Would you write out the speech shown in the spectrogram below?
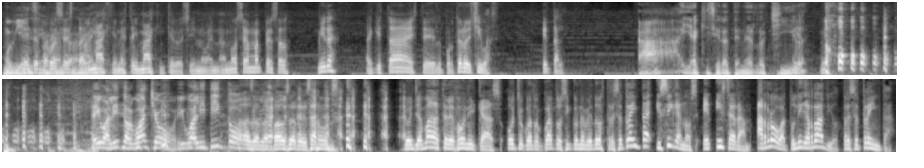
Muy bien, ¿Qué te parece esta Maya. imagen? Esta imagen, quiero decir, no, no, no sea mal pensado. Mira, aquí está este el portero de Chivas. ¿Qué tal? Ah, ya quisiera tenerlo chido. Está igualito al guacho, igualitito. Vamos a la pausa, regresamos con llamadas telefónicas 844-592-1330 y síganos en Instagram, arroba tu liga radio 1330.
